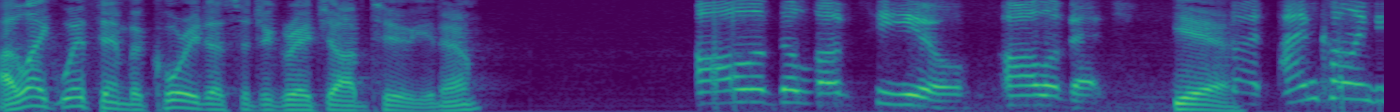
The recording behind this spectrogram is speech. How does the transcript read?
I like with him, but Corey does such a great job too. You know. All of the love to you, all of it. Yeah. But I'm calling.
